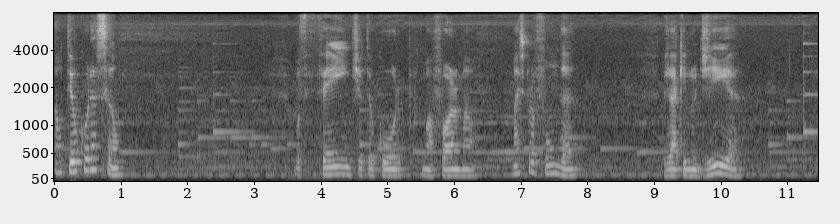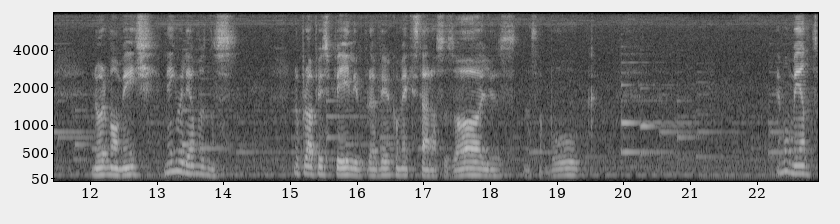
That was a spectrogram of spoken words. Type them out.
ao teu coração. Você sente o teu corpo de uma forma mais profunda, já que no dia normalmente nem olhamos nos no próprio espelho para ver como é que está nossos olhos, nossa boca. É momento.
